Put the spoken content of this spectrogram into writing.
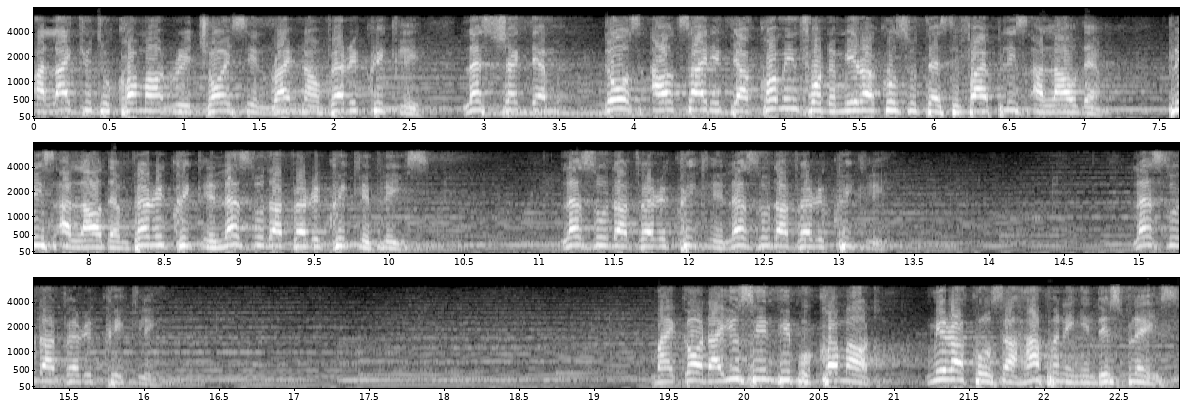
I'd like you to come out rejoicing right now, very quickly. Let's check them. Those outside, if they are coming for the miracles to testify, please allow them. Please allow them very quickly. Let's do that very quickly, please. Let's do that very quickly. Let's do that very quickly. Let's do that very quickly. My God, are you seeing people come out? miracles are happening in this place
